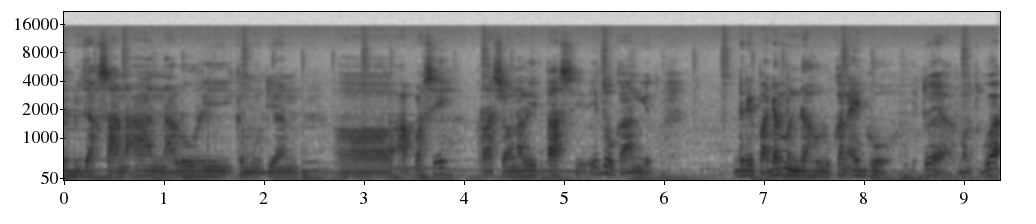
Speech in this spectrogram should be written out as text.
kebijaksanaan naluri kemudian eh, apa sih rasionalitas itu kan gitu. Daripada mendahulukan ego itu ya menurut gua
